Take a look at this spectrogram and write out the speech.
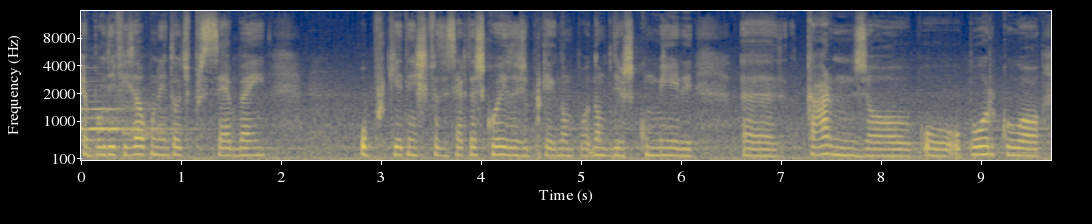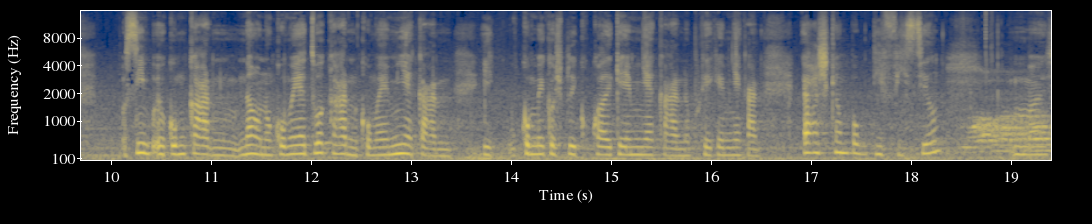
É um pouco difícil porque nem todos percebem o porquê tens que fazer certas coisas, o porquê não, não poderes comer uh, carnes ou, ou porco ou sim, eu como carne, não, não como é a tua carne, como é a minha carne. E como é que eu explico qual é que é a minha carne, porque é que é a minha carne? Eu acho que é um pouco difícil, mas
